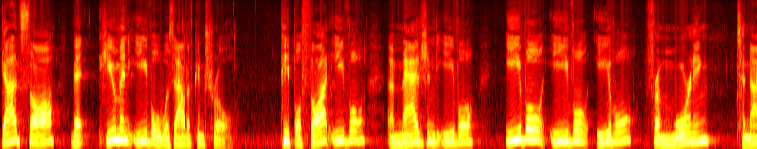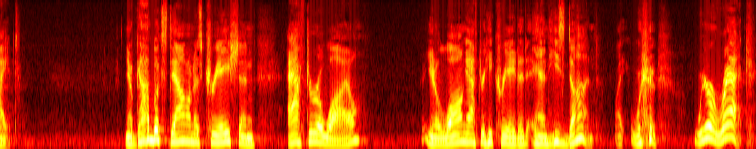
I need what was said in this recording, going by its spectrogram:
God saw that human evil was out of control. People thought evil, imagined evil, evil, evil, evil from morning to night. You know, God looks down on his creation after a while, you know, long after he created, and he's done. Like, we're, we're a wreck.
